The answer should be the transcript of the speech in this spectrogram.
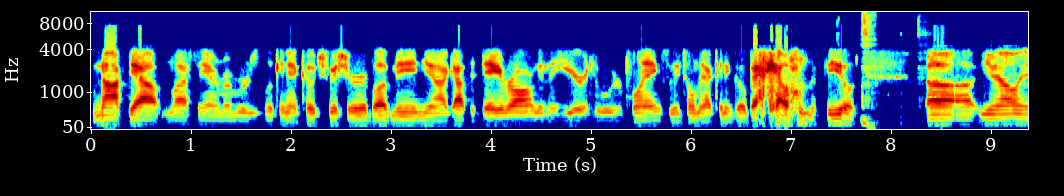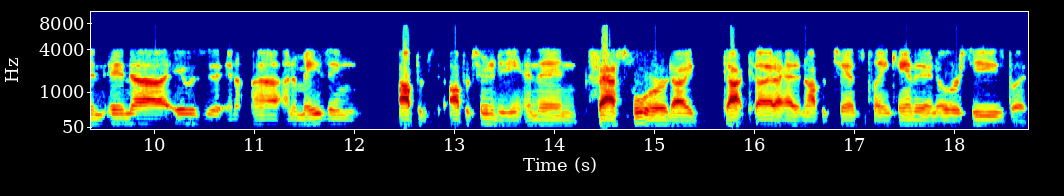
knocked out. And last thing I remember is looking at Coach Fisher above me. And, you know, I got the day wrong and the year and who we were playing. So they told me I couldn't go back out on the field. Uh, you know, and, and, uh, it was an, uh, an amazing opp- opportunity. And then fast forward, I got cut. I had an opportunity to play in Canada and overseas, but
